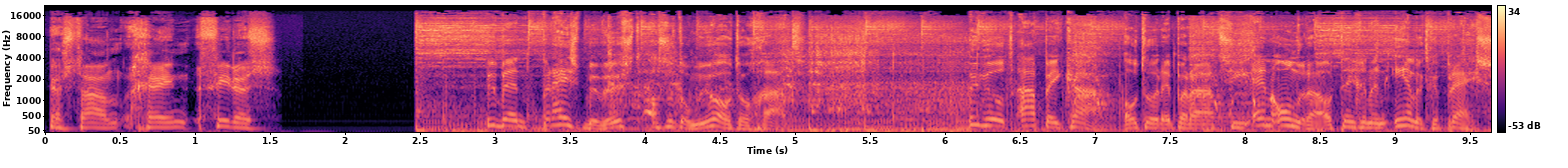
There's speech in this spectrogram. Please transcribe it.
Er staan geen files. U bent prijsbewust als het om uw auto gaat. U wilt APK, autoreparatie en onderhoud tegen een eerlijke prijs.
